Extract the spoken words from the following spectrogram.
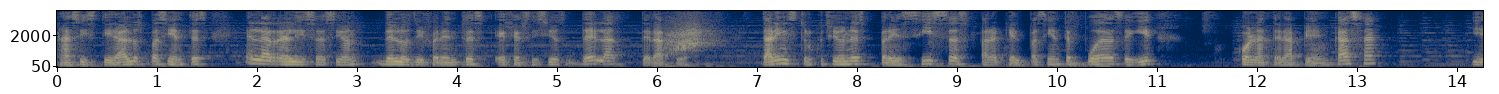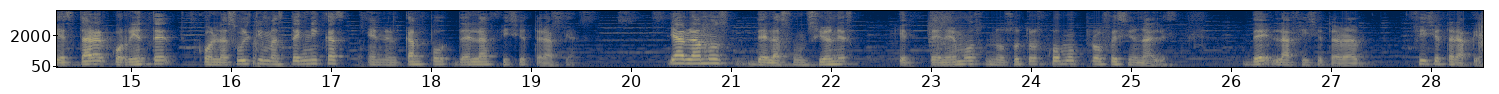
Asistir a los pacientes en la realización de los diferentes ejercicios de la terapia. Dar instrucciones precisas para que el paciente pueda seguir con la terapia en casa y estar al corriente con las últimas técnicas en el campo de la fisioterapia. Ya hablamos de las funciones que tenemos nosotros como profesionales de la fisioterapia.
